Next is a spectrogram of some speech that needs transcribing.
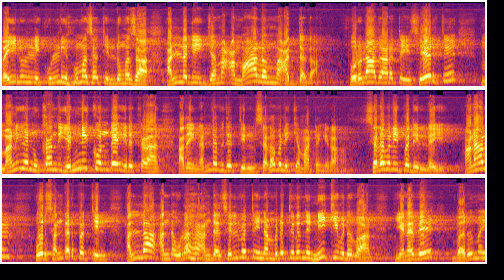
வயலுள்ளி குள்ளி ஹுமசத்தில் லுமசா அல்லதி ஜமா மாலம் அத்ததா பொருளாதாரத்தை சேர்த்து மனிதன் உட்கார்ந்து எண்ணிக்கொண்டே இருக்கிறான். அதை நல்ல விதத்தில் செலவழிக்க மாட்டேங்கிறான். செலவழிப்பதில்லை. ஆனால் ஒரு சந்தர்ப்பத்தில் அல்லாஹ் அந்த உலக அந்த செல்வத்தை நம்மிடத்திலிருந்து நீக்கி விடுவான். எனவே வறுமை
